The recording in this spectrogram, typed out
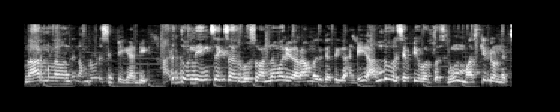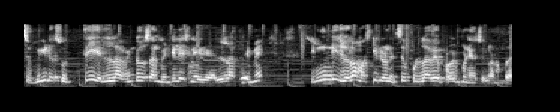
நார்மலா வந்து நம்மளோட சேஃப்டிக்காண்டி அடுத்து வந்து இன்செக்ட்ஸா இருக்கும் அந்த மாதிரி வராம இருக்கிறதுக்காண்டி அந்த ஒரு சேஃப்டி பர்பஸ்க்கும் மஸ்கிட்டோ நெட்ஸ் வீடை சுத்தி எல்லா விண்டோஸ் அண்ட் வென்டிலேஷன் ஏரியா எல்லாத்துலயுமே இண்டிவிஜுவலா மஸ்கிட்டோ நெட்ஸ் ஃபுல்லாவே ப்ரொவைட் பண்ணி வச்சிருக்கோம் நம்ம.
